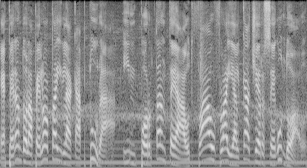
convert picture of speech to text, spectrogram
esperando la pelota y la captura. Importante out, foul, fly al catcher, segundo out.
